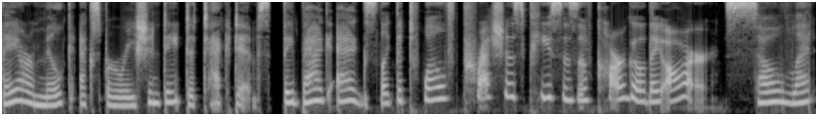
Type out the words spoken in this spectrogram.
They are milk expiration date detectives. They bag eggs like the 12 precious pieces of cargo they are. So let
